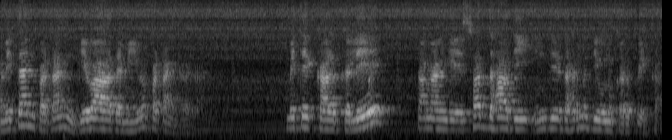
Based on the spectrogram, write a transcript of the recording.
මෙතෙන් පටන් ගෙවා දැමීම පටන් ගන්නවා මෙතෙක් කල් කලේ තමන්ගේ ශ්‍රද්ධාදී ඉන්ද්‍රිය ධර්ම දියුණු කරපු එකයි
